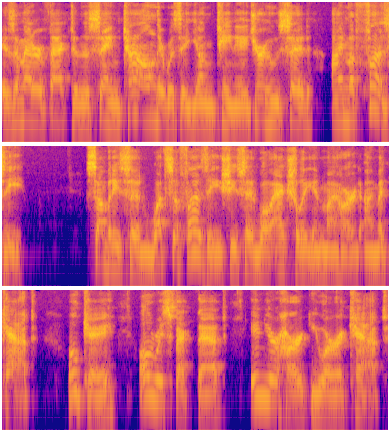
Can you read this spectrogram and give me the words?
As a matter of fact, in the same town, there was a young teenager who said, I'm a fuzzy. Somebody said, What's a fuzzy? She said, Well, actually, in my heart, I'm a cat. Okay, I'll respect that. In your heart, you are a cat.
